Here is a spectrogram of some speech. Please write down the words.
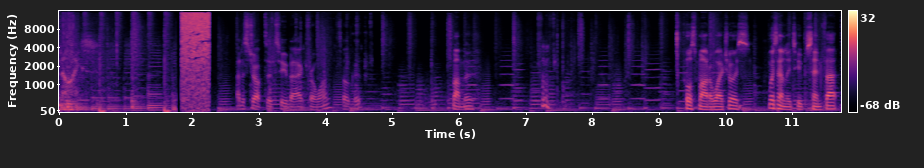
Nice. I just dropped a two bag for a one. Felt good. Smart move. Poor smarter white choice. Was only 2% fat.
